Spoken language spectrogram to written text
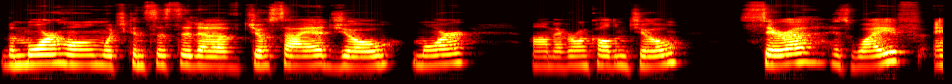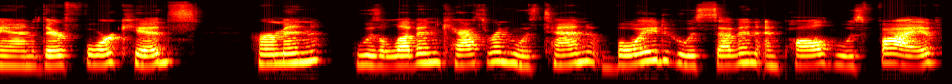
the Moore home, which consisted of Josiah Joe Moore, um, everyone called him Joe, Sarah, his wife, and their four kids Herman, who was 11, Catherine, who was 10, Boyd, who was 7, and Paul, who was 5.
